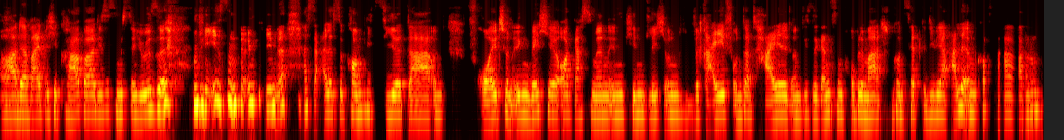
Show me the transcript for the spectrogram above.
oh, der weibliche Körper, dieses mysteriöse Wesen irgendwie, ne? Hast du alles so kompliziert da und freut schon irgendwelche Orgasmen in kindlich und reif unterteilt und diese ganzen problematischen Konzepte, die wir alle im Kopf haben.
